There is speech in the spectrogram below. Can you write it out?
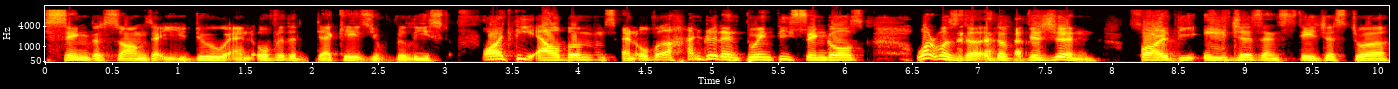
sing the songs that you do. And over the decades you've released 40 albums and over 120 singles. What was the the vision for the ages and stages tour?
